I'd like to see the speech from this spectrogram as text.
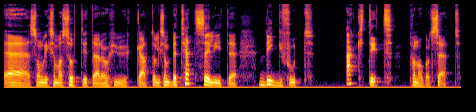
Eh, som liksom har suttit där och hukat och liksom betett sig lite Bigfoot-aktigt på något sätt.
